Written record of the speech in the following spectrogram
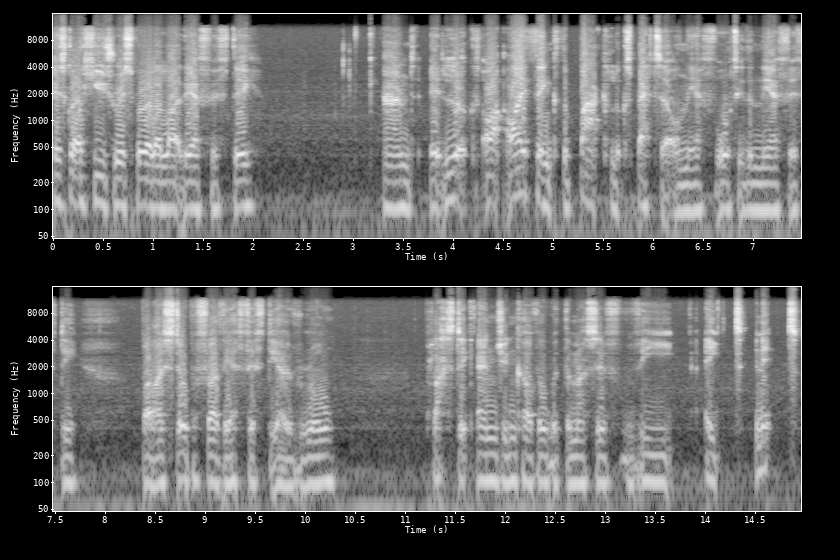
it's got a huge rear spoiler like the F50 and it looks I, I think the back looks better on the F40 than the F50 but I still prefer the F50 overall. Plastic engine cover with the massive V8 in it.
